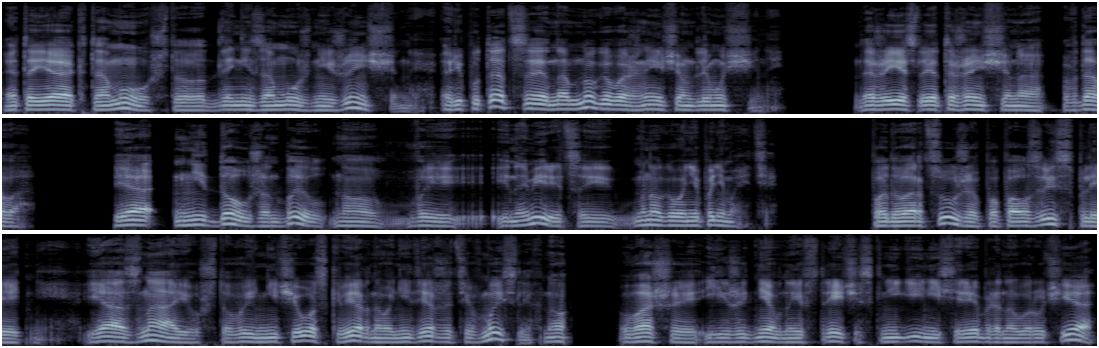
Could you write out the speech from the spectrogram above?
Это я к тому, что для незамужней женщины репутация намного важнее, чем для мужчины. Даже если эта женщина вдова. Я не должен был, но вы иномирец и многого не понимаете. По дворцу же поползли сплетни. Я знаю, что вы ничего скверного не держите в мыслях, но ваши ежедневные встречи с княгиней Серебряного ручья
